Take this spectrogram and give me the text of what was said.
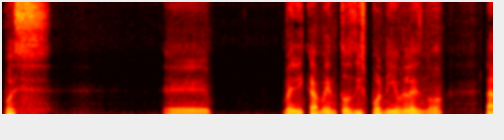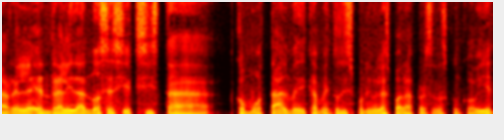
pues, eh, medicamentos disponibles, ¿no? En realidad no sé si exista como tal medicamentos disponibles para personas con COVID.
